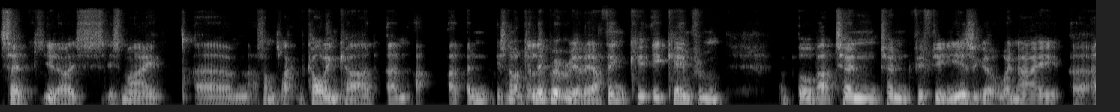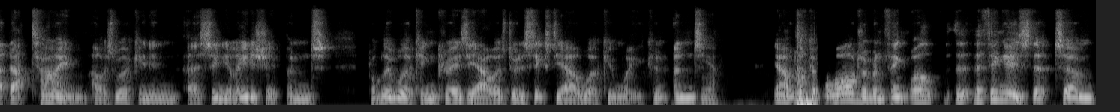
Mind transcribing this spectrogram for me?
said, you know, it's, it's my um, something like the calling card. And I, and it's not deliberate really. I think it came from oh, about 10, 10, 15 years ago when I, uh, at that time, I was working in uh, senior leadership and probably working crazy hours, doing a 60 hour working week. And, and yeah. Yeah, I would look at my wardrobe and think, well, the, the thing is that um,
